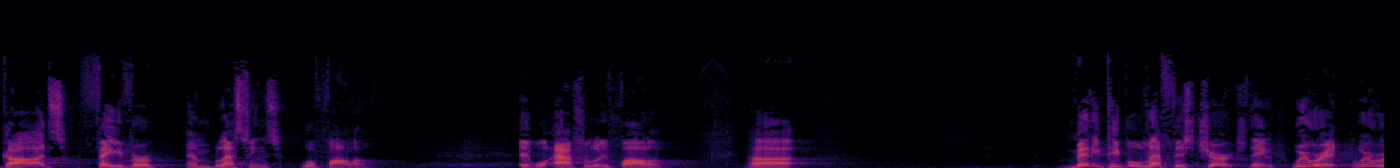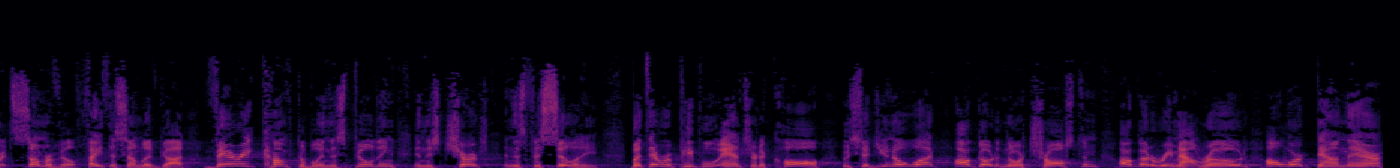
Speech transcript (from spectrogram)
God's favor and blessings will follow. It will absolutely follow. Uh, Many people left this church. They, we, were at, we were at Summerville, Faith Assembly of God, very comfortable in this building, in this church, in this facility. But there were people who answered a call who said, You know what? I'll go to North Charleston. I'll go to Remount Road. I'll work down there.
